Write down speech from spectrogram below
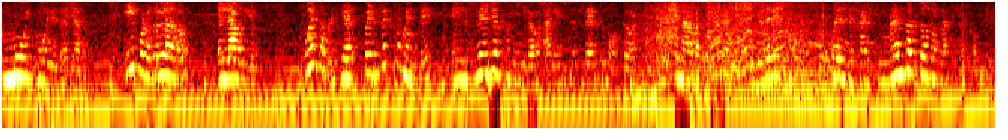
muy, muy detallado. Y por otro lado, el audio. Puedes apreciar perfectamente el bello sonido al encender tu motor. Es que nada más con el gatillo derecho puedes dejar simbrando a toda una ciudad completa.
